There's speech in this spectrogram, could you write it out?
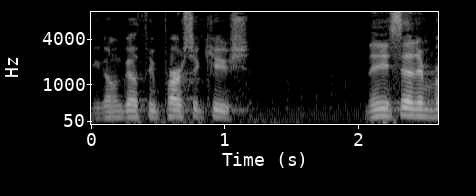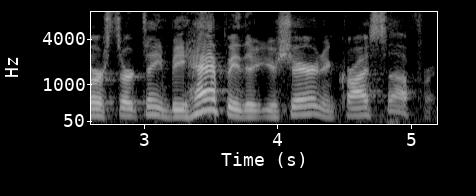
You're going to go through persecution. Then he said in verse 13, Be happy that you're sharing in Christ's suffering.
